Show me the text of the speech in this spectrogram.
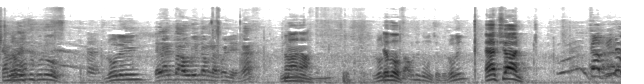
কেমন আছো কুলু রোলিং। তাহলে আমি তো আউট হইতাম না কইলে না। না না। দেবো। আউট হইতে মন চাইবে। রোলিং? অ্যাকশন যাবি না?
